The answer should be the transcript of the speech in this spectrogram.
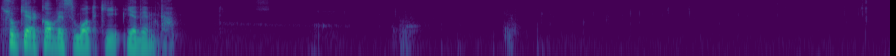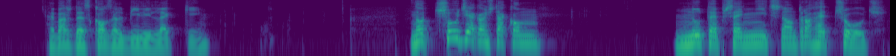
cukierkowy słodki jedynka. Chyba, że to jest kozel lekki. No czuć jakąś taką nutę pszeniczną, trochę czuć.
